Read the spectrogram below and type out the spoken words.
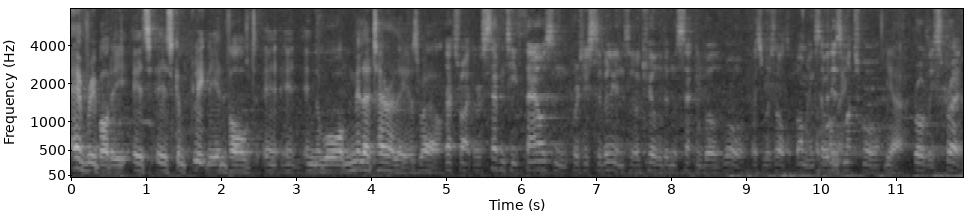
everybody is, is completely involved in, in, in the war, militarily as well. That's right. There are 70,000 British civilians who are killed in the Second World War as a result of bombing, of so bombing. it is much more yeah. broadly spread.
